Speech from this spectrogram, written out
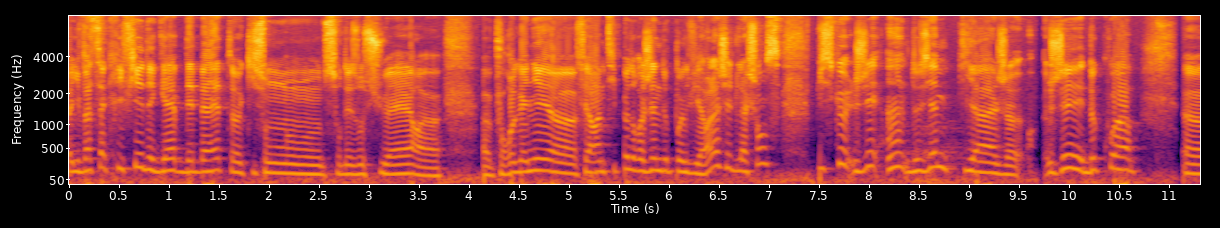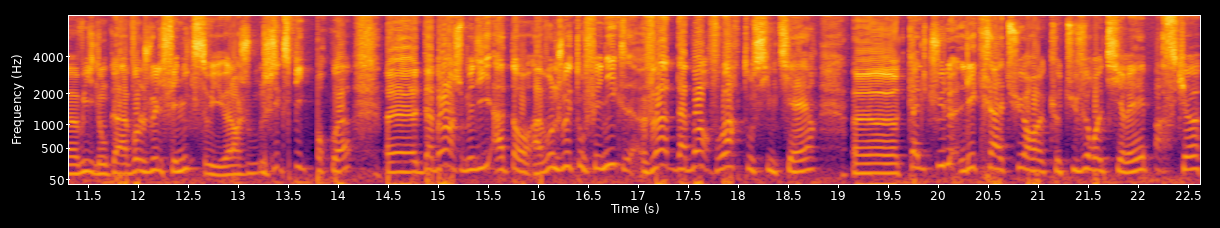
il va sacrifier des guêpes, des bêtes qui sont sur des ossuaires pour regagner, faire un petit peu de régène de points de vie. Alors là, j'ai de la chance puisque j'ai un deuxième pillage. J'ai de quoi Euh, oui, donc avant de jouer le Phoenix, oui, alors j'explique pourquoi. Euh, d'abord, je me dis, attends, avant de jouer ton Phoenix, va d'abord voir ton cimetière, euh, calcule les créatures que tu veux retirer, parce que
